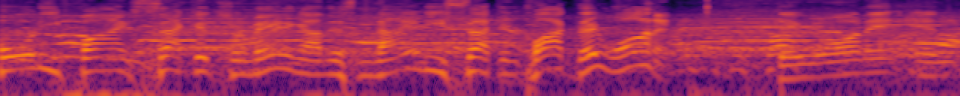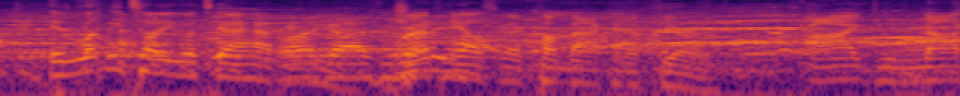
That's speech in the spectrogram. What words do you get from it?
45 seconds remaining on this 90-second clock. They want it. They want it, and, and let me tell you what's going to happen All right, here. guys, Geoff ready? Hale's going to come back in a fury. I do not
